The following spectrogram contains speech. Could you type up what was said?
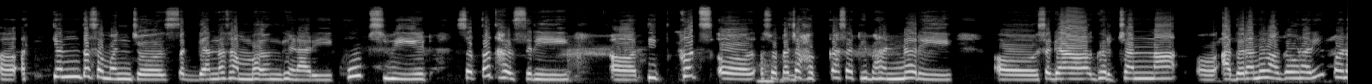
अत्यंत समंजस सगळ्यांना सांभाळून घेणारी खूप स्वीट सतत हसरी तितकंच स्वतःच्या हक्कासाठी भांडणारी सगळ्या घरच्यांना आदराने वागवणारी पण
